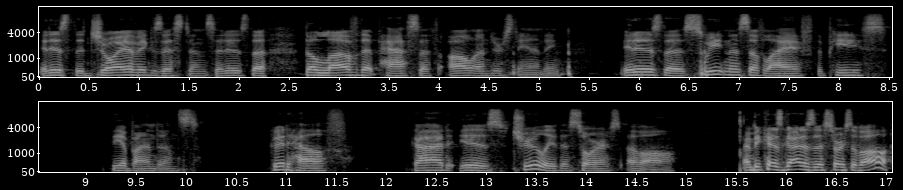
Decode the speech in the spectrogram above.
it is the joy of existence. It is the, the love that passeth all understanding. It is the sweetness of life, the peace, the abundance, good health. God is truly the source of all. And because God is the source of all,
